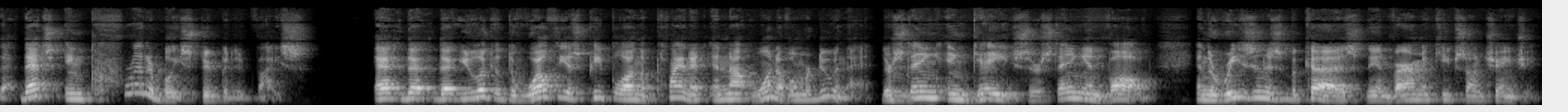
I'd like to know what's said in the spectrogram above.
That, that's incredibly stupid advice. Uh, the, the, you look at the wealthiest people on the planet, and not one of them are doing that. They're mm. staying engaged, they're staying involved. And the reason is because the environment keeps on changing.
